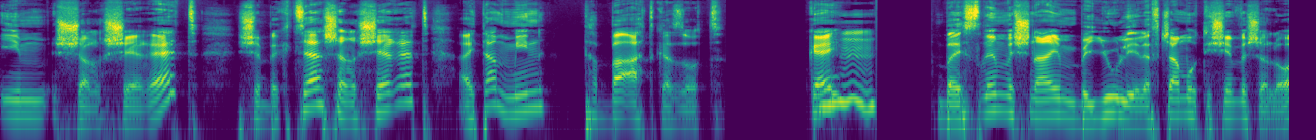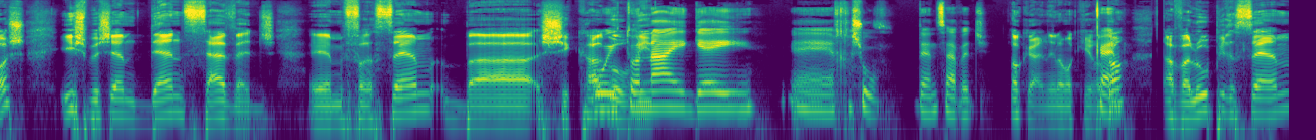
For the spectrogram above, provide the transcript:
עם שרשרת, שבקצה השרשרת הייתה מין טבעת כזאת, אוקיי? מהמם. ב-22 ביולי 1993, איש בשם דן סאביג' אה, מפרסם בשיקגו... הוא עיתונאי גיי אה, חשוב, דן סאביג'. אוקיי, אני לא מכיר כן. אותו, אבל הוא פרסם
